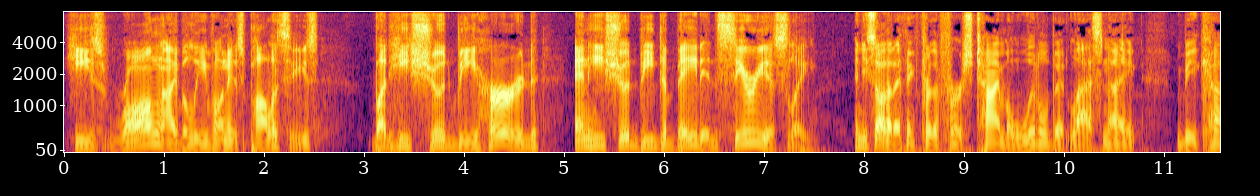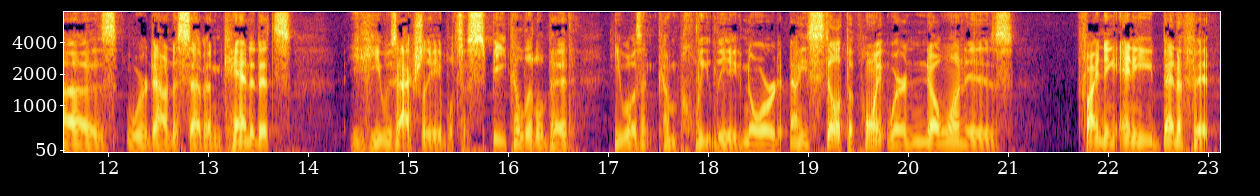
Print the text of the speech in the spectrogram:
He's wrong, I believe, on his policies, but he should be heard and he should be debated seriously. And you saw that, I think, for the first time a little bit last night because we're down to seven candidates. He was actually able to speak a little bit. He wasn't completely ignored. Now, he's still at the point where no one is finding any benefit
